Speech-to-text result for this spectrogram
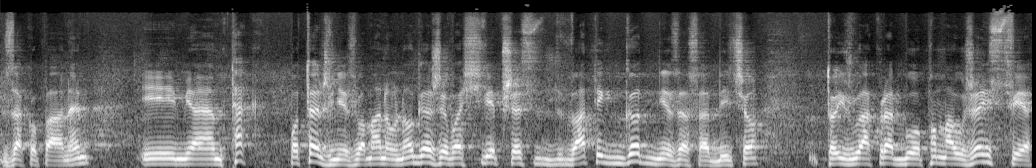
w Zakopanem i miałem tak potężnie złamaną nogę, że właściwie przez dwa tygodnie zasadniczo, to już akurat było po małżeństwie,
